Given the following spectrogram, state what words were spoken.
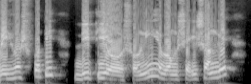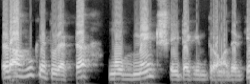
বৃহস্পতি, দ্বিতীয় শনি এবং সেই সঙ্গে রাহু কেতুর একটা মুভমেন্ট সেইটা কিন্তু আমাদেরকে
